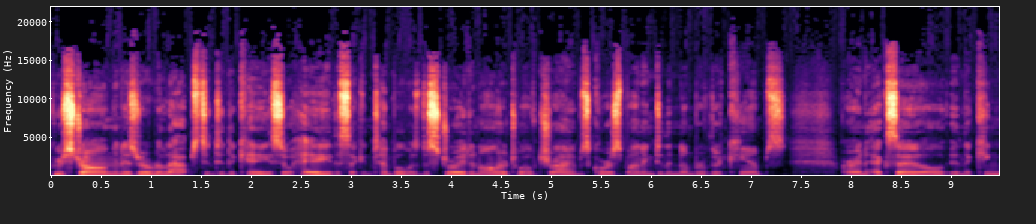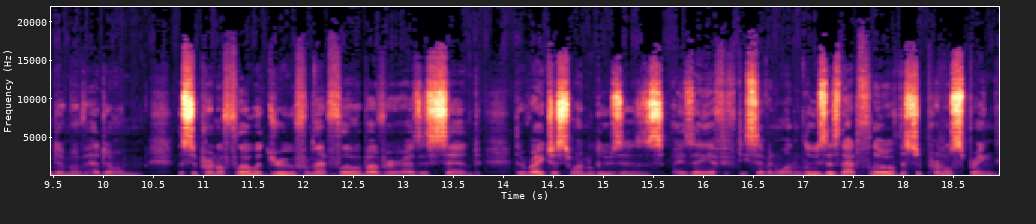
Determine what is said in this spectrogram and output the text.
grew strong and Israel relapsed into decay. So Hay, the second temple, was destroyed, and all her twelve tribes, corresponding to the number of their camps, are in exile in the kingdom of Edom. The supernal flow withdrew from that flow above her, as is said, the righteous one loses. Isaiah 57 1 loses that flow of the supernal spring,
